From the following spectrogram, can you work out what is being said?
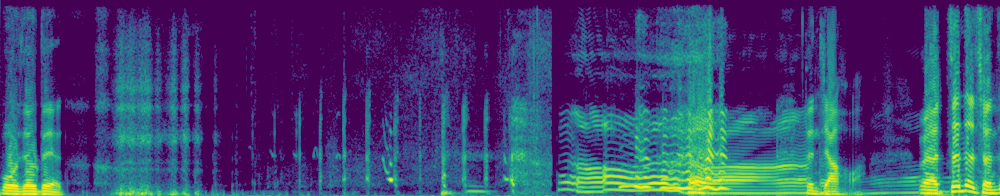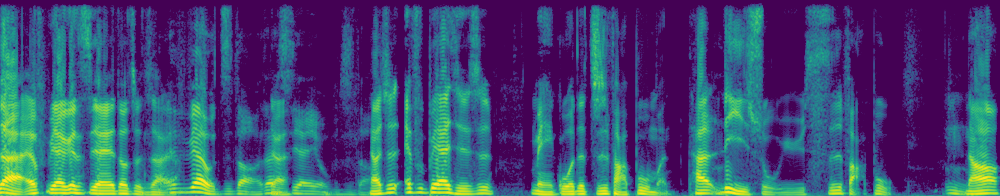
我的脸。啊，邓家华，没有真的存在，FBI 跟 CIA 都存在。FBI 我知道，但 CIA 我不知道。然后就是 FBI 其实是美国的执法部门，它隶属于司法部，嗯，然后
